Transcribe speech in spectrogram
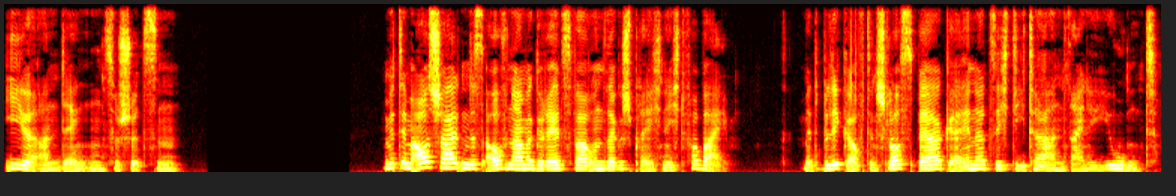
ihr Andenken zu schützen. Mit dem Ausschalten des Aufnahmegeräts war unser Gespräch nicht vorbei. Mit Blick auf den Schlossberg erinnert sich Dieter an seine Jugend.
